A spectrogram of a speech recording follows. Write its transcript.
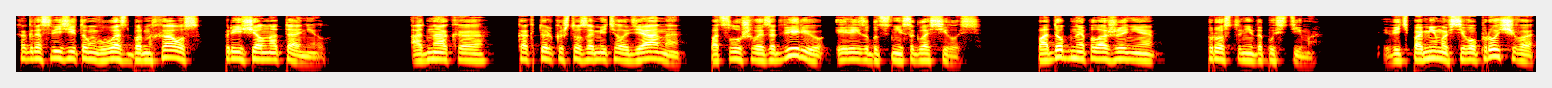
когда с визитом в Уэстборн-хаус приезжал Натаниэл. Однако, как только что заметила Диана, подслушивая за дверью, Элизабет с ней согласилась. Подобное положение просто недопустимо. Ведь помимо всего прочего,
